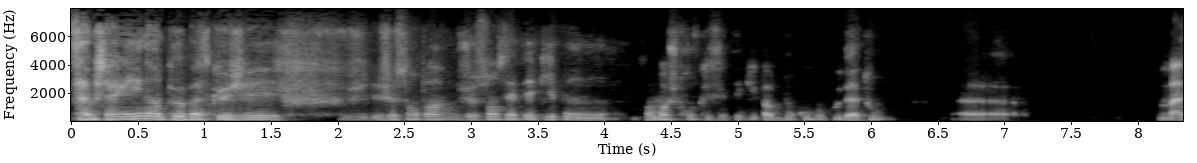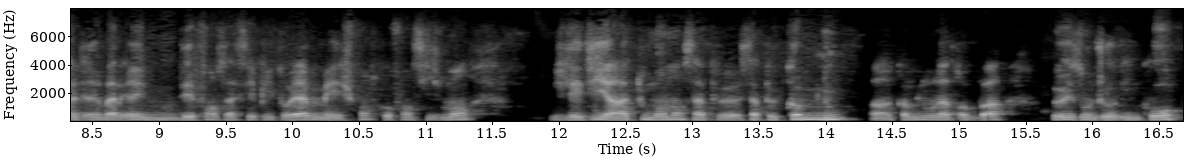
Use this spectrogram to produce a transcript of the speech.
ça me chagrine un peu parce que j'ai, je, sens pas, je sens cette équipe. on- enfin, moi, je trouve que cette équipe a beaucoup, beaucoup d'atouts. Euh, malgré, malgré une défense assez pitoyable, mais je pense qu'offensivement, je l'ai dit, hein, à tout moment, ça peut, ça peut comme nous, hein, comme nous, on a Drogba, eux, ils ont Jovinko.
